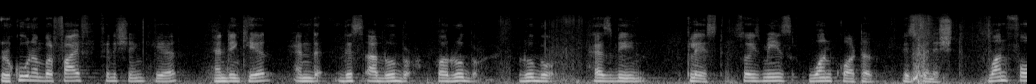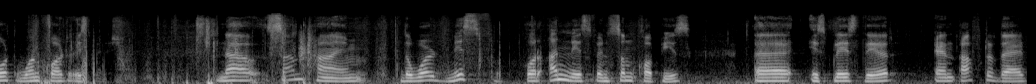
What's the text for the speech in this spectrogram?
ruku number 5 finishing here ending here. And this are rubu or rubu rubu has been placed. So it means one quarter is finished. One fourth one quarter is finished. Now sometime the word nisf or unnisf in some copies uh, is placed there and after that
